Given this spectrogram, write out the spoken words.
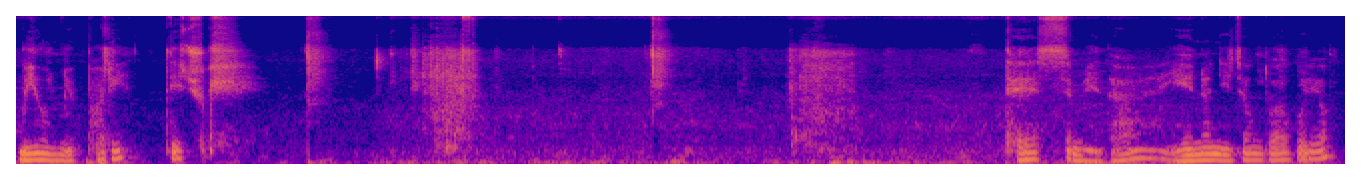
미온 이파리 떼주기. 됐습니다. 얘는 이 정도 하고요.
